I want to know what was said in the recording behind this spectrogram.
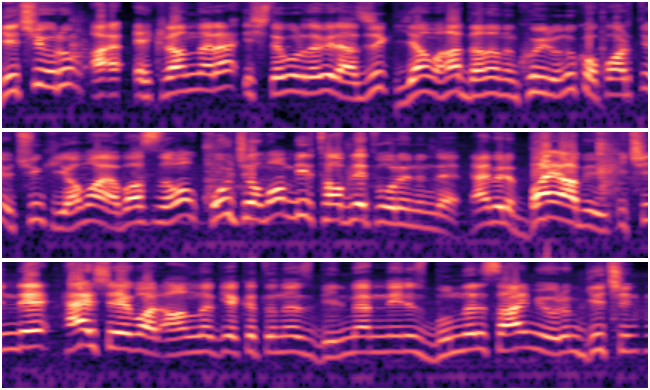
Geçiyorum ekranlara işte burada birazcık Yamaha dananın kuyruğunu kopartıyor. Çünkü Yamaha'ya bastığı zaman kocaman bir tablet var önünde. Yani böyle bayağı büyük. İçinde her şey var. Anlık yakıtınız, bilmem neyiniz bunları saymıyorum. Geçin.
